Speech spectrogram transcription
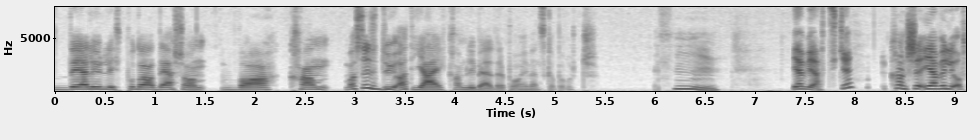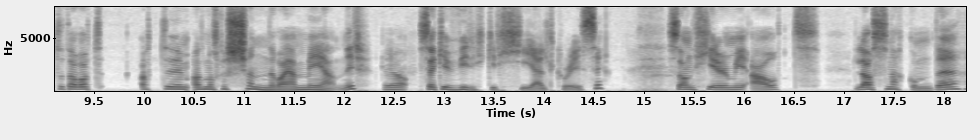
Det jeg lurer litt på da, det er sånn Hva kan Hva syns du at jeg kan bli bedre på i vennskapet vårt? Hmm. Jeg vet ikke. Kanskje Jeg er veldig opptatt av at, at, eh, at man skal skjønne hva jeg mener, Ja. så jeg ikke virker helt crazy. Sånn hear me out. La oss snakke om det.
